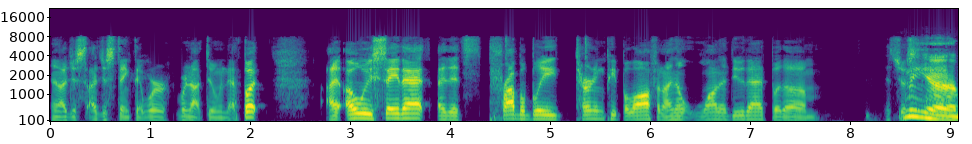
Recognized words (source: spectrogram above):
and I just I just think that we're we're not doing that. But I always say that, and it's probably turning people off, and I don't want to do that. But um, it's just me, um,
